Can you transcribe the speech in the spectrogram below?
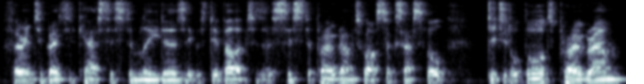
for integrated care system leaders. It was developed as a sister program to our successful digital boards program,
